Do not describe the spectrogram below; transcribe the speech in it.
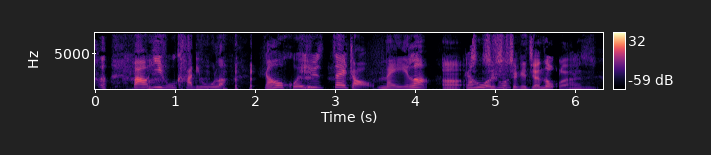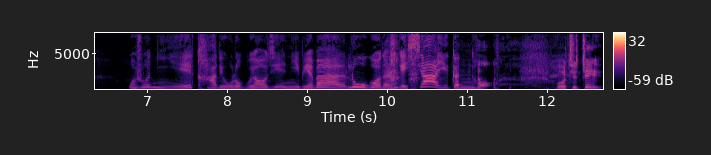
把我一乳卡丢了，然后回去再找没了。啊，然后我说谁给捡走了？还是我说你卡丢了不要紧，你别把路过的人给吓一跟头。我觉得这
